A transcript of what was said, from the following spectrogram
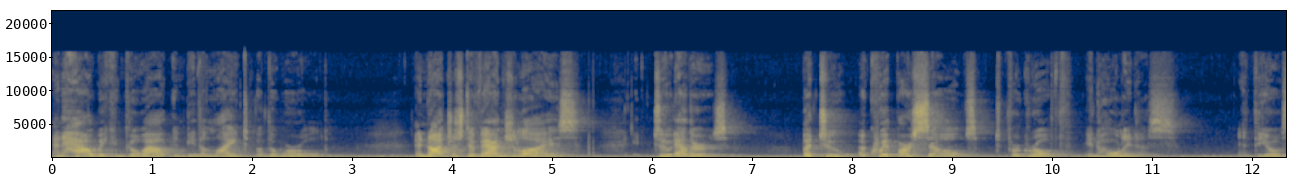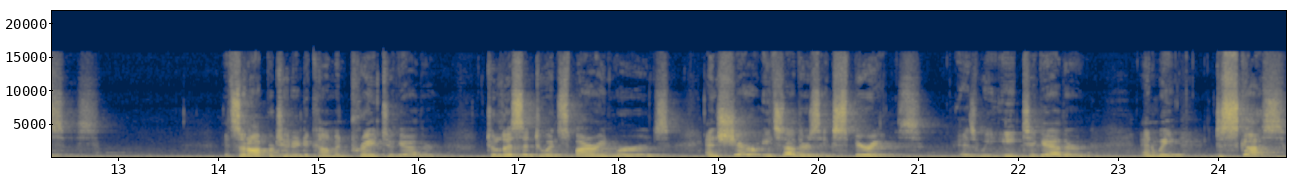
and how we can go out and be the light of the world and not just evangelize to others, but to equip ourselves for growth in holiness and theosis. It's an opportunity to come and pray together, to listen to inspiring words, and share each other's experience as we eat together and we discuss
